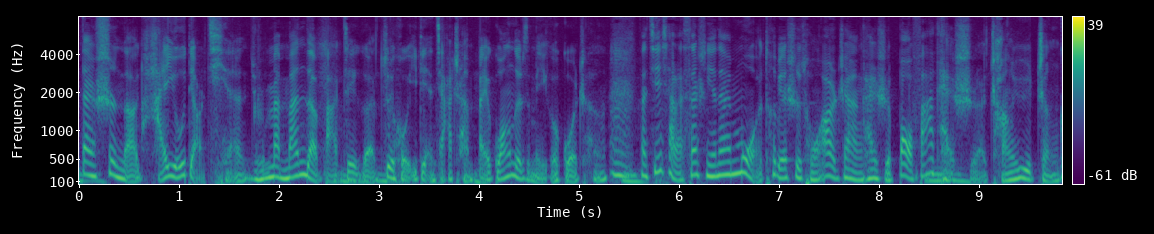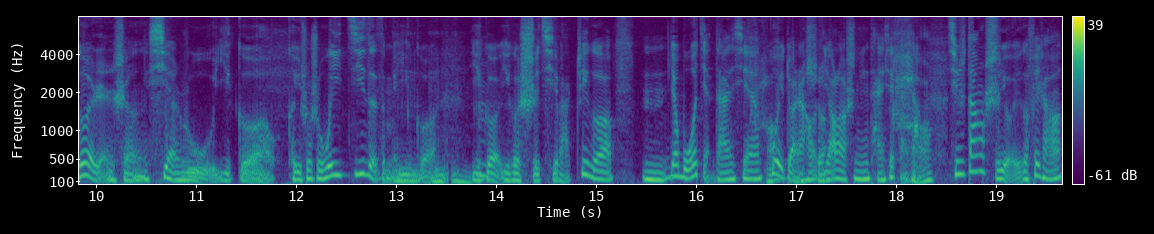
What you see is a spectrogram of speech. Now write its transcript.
但是呢还有点钱，就是慢慢的把这个最后一点家产败光的这么一个过程。嗯，那接下来三十年代末，特别是从二战开始爆发开始，常玉整个人生陷入一个可以说是危机的这么一个、一个一个时期吧。这个，嗯，要不我简单先过一段，然后姚老师您谈一些感想好。其实当时有一个非常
